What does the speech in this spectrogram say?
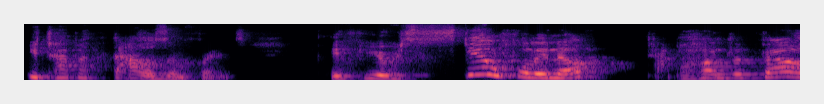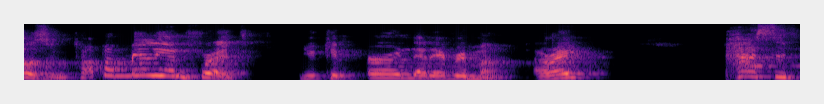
you tap a thousand friends. If you're skillful enough, tap a hundred thousand, tap a million friends. You can earn that every month, all right? Passive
